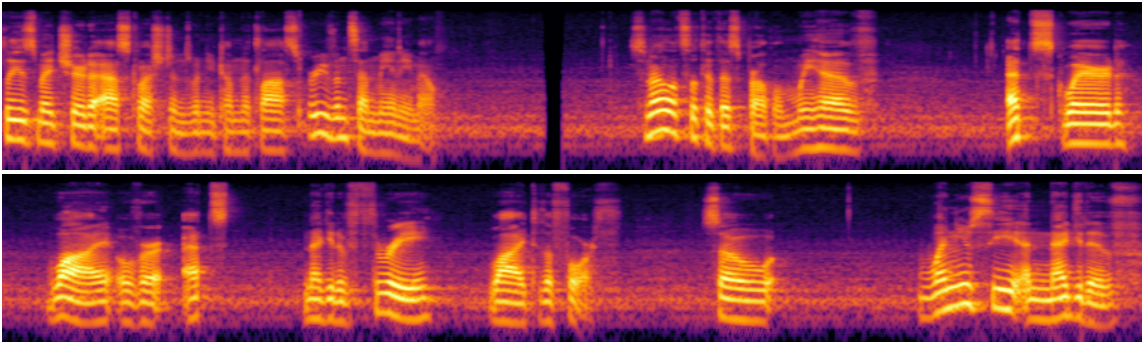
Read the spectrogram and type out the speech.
Please make sure to ask questions when you come to class or even send me an email. So now let's look at this problem. We have x squared y over x negative 3 y to the fourth. So when you see a negative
